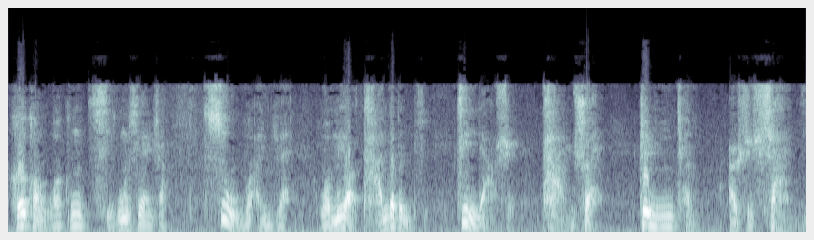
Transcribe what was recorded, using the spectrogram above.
何况我跟启功先生素无恩怨，我们要谈的问题尽量是坦率、真诚，而是善意。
